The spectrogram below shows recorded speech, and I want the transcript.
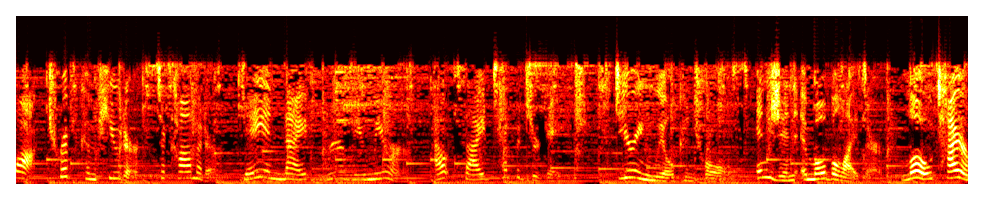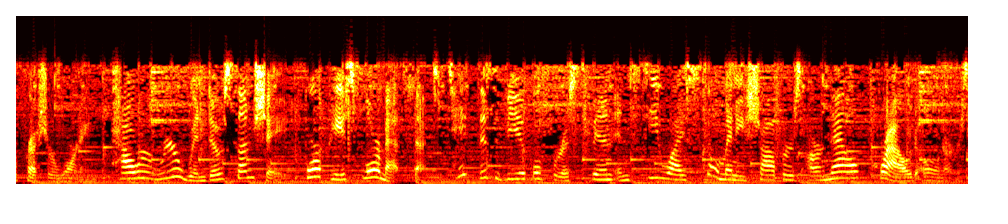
clock, trip computer, tachometer, day and night rear view mirror, outside temperature gauge, steering wheel controls, engine immobilizer, low tire pressure warning, power rear window sunshade, four-piece floor mat set. Take this vehicle for a spin and see why so many shoppers are now proud owners.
